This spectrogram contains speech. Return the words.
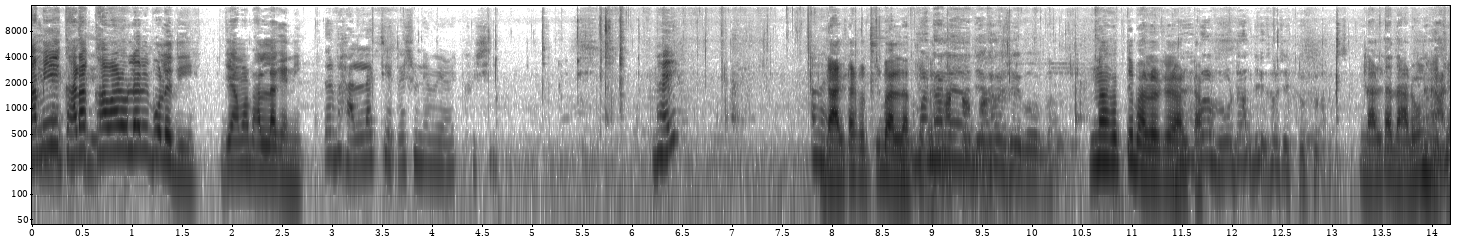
আমি খারাপ খাবার হলে আমি বলে দিই যে আমার ভালো লাগেনি। তোর ভালো লাগছে এটা শুনে আমি অনেক খুশি। ভাই? ডালটা সত্যি ভালো লাগছে না সত্যি ভালো হয়েছে ডালটা। ডালটা দারুণ হয়েছে।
